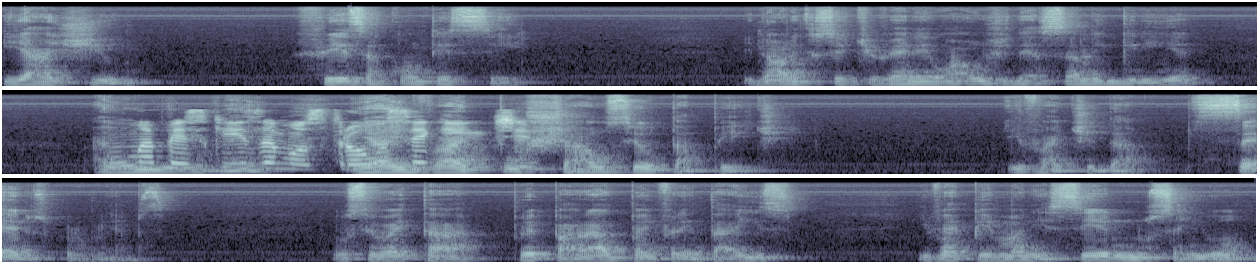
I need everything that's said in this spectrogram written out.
e agiu, fez acontecer. E na hora que você estiver no auge dessa alegria, uma pesquisa mostrou e aí o seguinte: vai puxar o seu tapete e vai te dar sérios problemas. Você vai estar preparado para enfrentar isso e vai permanecer no Senhor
